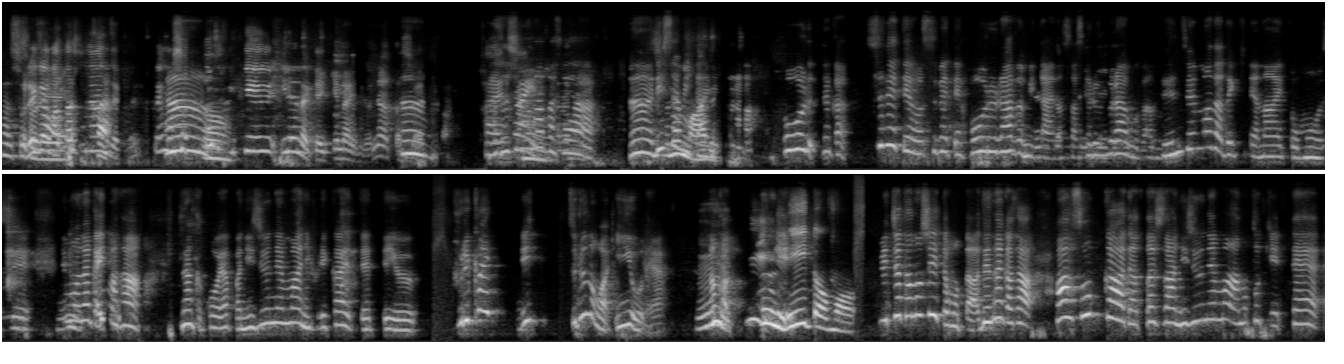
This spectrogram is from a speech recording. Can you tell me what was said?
まあ、それが私なんだよね。でもそうんこを受け入れなきゃいけないんだよね、私は私なんかさ、うん、リサみたいにさ、ホール、なんか、すべてをすべてホールラブみたいなさ、セルフラブが全然まだできてないと思うし、でもなんか今さ、なんかこう、やっぱ20年前に振り返ってっていう、振り返りするのはいいよね。なんかいいうん、いいと思う。めっちゃ楽しいって思った。で、なんかさ、あ、そっか、で、私さ、20年前あの時って、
